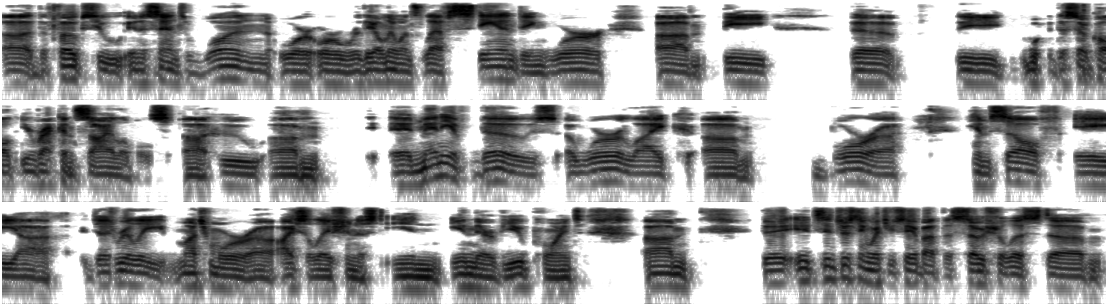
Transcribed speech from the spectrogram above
uh, the folks who, in a sense, won or or were the only ones left standing were um, the the the the so-called irreconcilables, uh, who um, and many of those were like um, Borah himself, a uh, just really much more uh, isolationist in in their viewpoint. Um, it's interesting what you say about the socialist, um,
